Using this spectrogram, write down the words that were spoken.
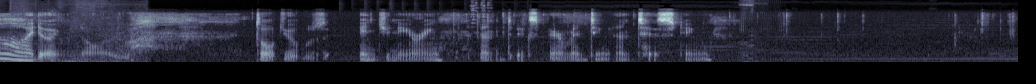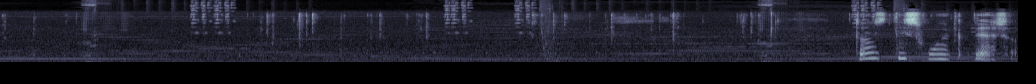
Oh, I don't know. Told you it was engineering and experimenting and testing. Does this work better?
